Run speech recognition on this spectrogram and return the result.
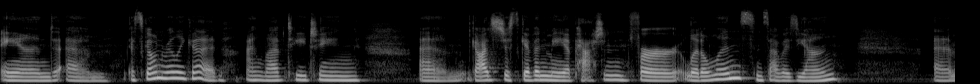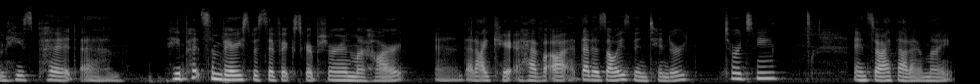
And um, it's going really good. I love teaching. Um, God's just given me a passion for little ones since I was young. Um, he's put um, he put some very specific scripture in my heart and that I have uh, that has always been tender towards me, and so I thought I might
